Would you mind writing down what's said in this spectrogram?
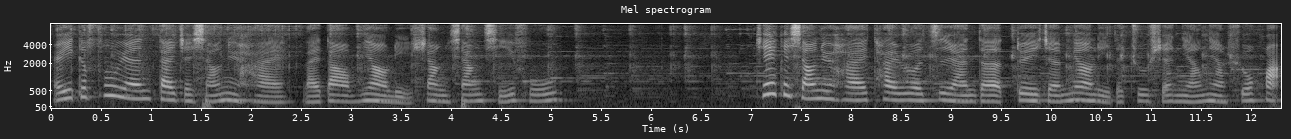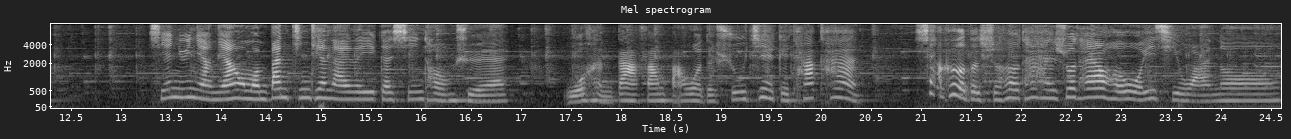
而一个妇人带着小女孩来到庙里上香祈福。这个小女孩太若自然的对着庙里的祝生娘娘说话：“仙女娘娘，我们班今天来了一个新同学，我很大方，把我的书借给她看。”下课的时候，他还说他要和我一起玩哦。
